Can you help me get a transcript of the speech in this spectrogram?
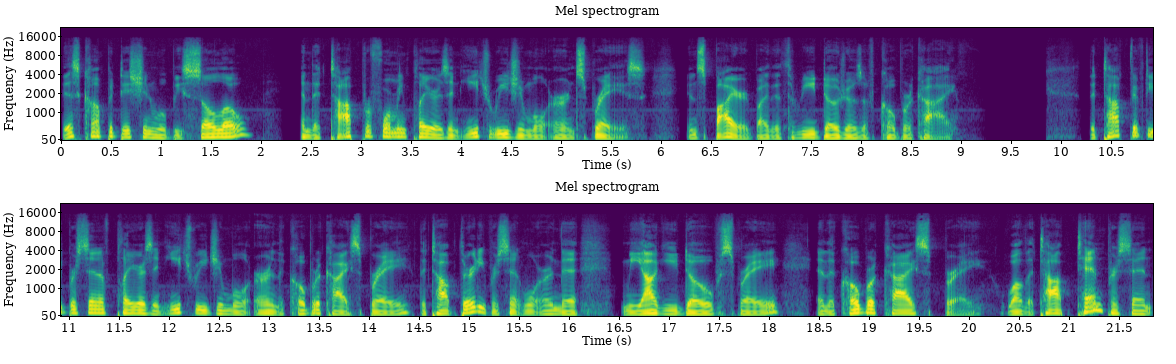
This competition will be solo, and the top performing players in each region will earn sprays, inspired by the three dojos of Cobra Kai. The top 50% of players in each region will earn the Cobra Kai spray, the top 30% will earn the Miyagi Do spray, and the Cobra Kai spray while the top 10%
